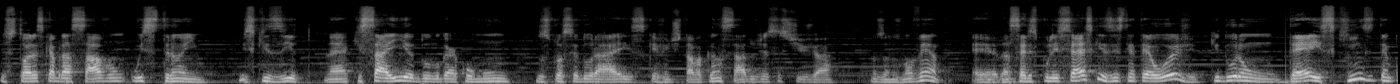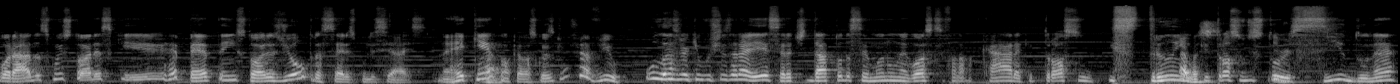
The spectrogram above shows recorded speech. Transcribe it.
Histórias que abraçavam o estranho, o esquisito, né? Que saía do lugar comum, dos procedurais que a gente estava cansado de assistir já nos anos 90 é, das séries policiais que existem até hoje, que duram 10, 15 temporadas com histórias que repetem histórias de outras séries policiais. Né? Requentam é. aquelas coisas que a gente já viu. O lance do Arquivo X era esse, era te dar toda semana um negócio que você falava, cara, que troço estranho, é, você... que troço distorcido, né?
